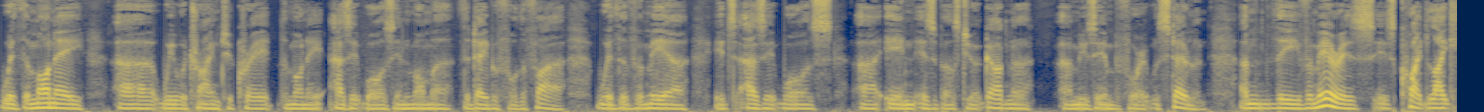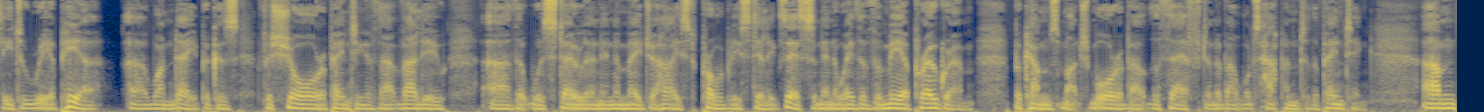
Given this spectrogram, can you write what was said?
with the Monet, uh, we were trying to create the Monet as it was in MoMA the day before the fire. With the Vermeer, it's as it was uh, in Isabella Stewart Gardner uh, Museum before it was stolen. And the Vermeer is, is quite likely to reappear uh, one day because for sure a painting of that value uh, that was stolen in a major heist probably still exists. And in a way, the Vermeer program becomes much more about the theft and about what's happened to the painting. Um,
